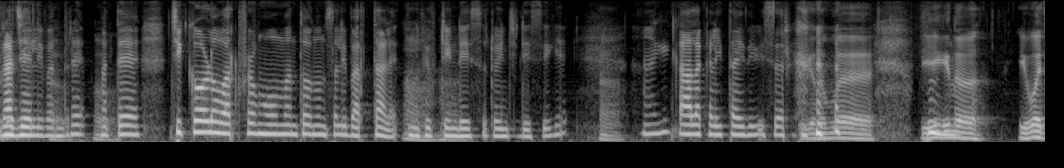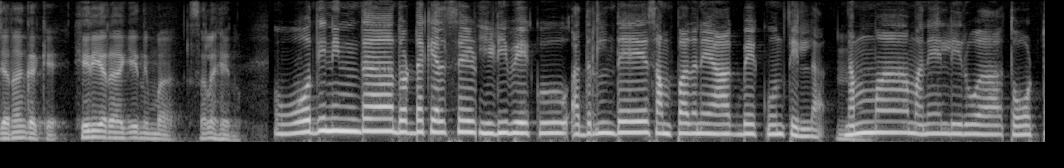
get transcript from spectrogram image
ರಜೆಯಲ್ಲಿ ಬಂದ್ರೆ? ಮತ್ತೆ ಚಿಕ್ಕವಳು ವರ್ಕ್ ಫ್ರಮ್ ಹೋಮ್ ಅಂತ ಒಂದೊಂದ್ಸಲಿ ಬರ್ತಾಳೆ. ಒಂದು ಫಿಫ್ಟೀನ್ ಡೇಸ್ ಟ್ವೆಂಟಿ ಡೇಸಿಗೆ. ಹಾಗೆ ಕಾಲ ಕಳೀತಾ ಇದೀವಿ ಸರ್ ಈಗಿನ ಯುವ ಜನಾಂಗಕ್ಕೆ ಹಿರಿಯರಾಗಿ ನಿಮ್ಮ ಸಲಹೆನು ಓದಿನಿಂದ ದೊಡ್ಡ ಕೆಲಸ ಹಿಡಿಬೇಕು ಅದರಲ್ಲದೇ ಸಂಪಾದನೆ ಆಗಬೇಕು ಅಂತಿಲ್ಲ. ನಮ್ಮ ಮನೆಯಲ್ಲಿರುವ ತೋಟ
